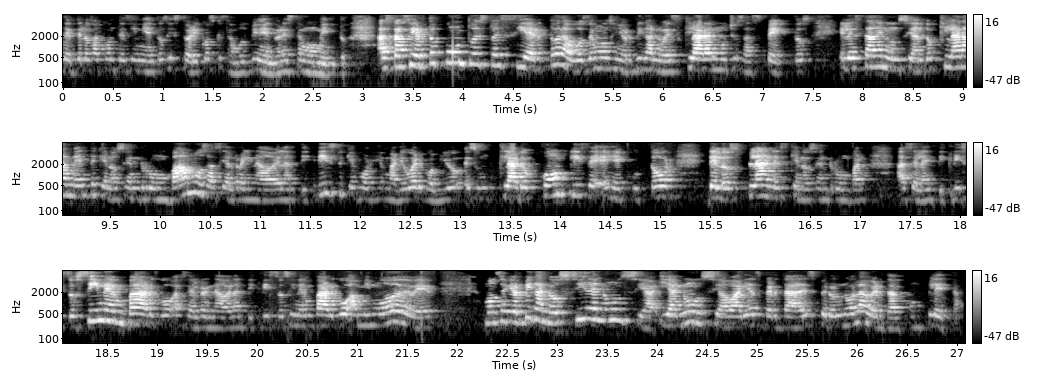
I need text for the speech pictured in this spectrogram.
de los acontecimientos históricos que estamos viviendo en este momento. Hasta cierto punto esto es cierto, la voz de Monseñor Vigano es clara en muchos aspectos. Él está denunciando claramente que nos enrumbamos hacia el reinado del anticristo y que Jorge Mario Bergoglio es un claro cómplice, ejecutor de los planes que nos enrumban hacia el anticristo. Sin embargo, hacia el reinado del anticristo, sin embargo, a mi modo de ver, Monseñor Vigano sí denuncia y anuncia varias verdades, pero no la verdad completa.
